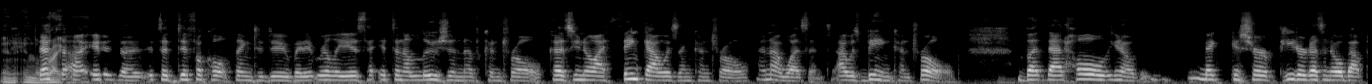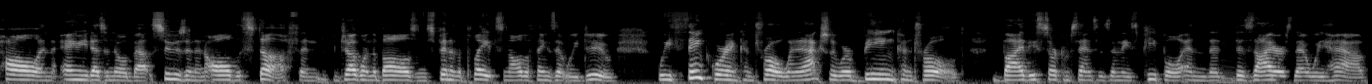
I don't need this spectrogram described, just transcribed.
in, in the That's right uh, way? it is a it's a difficult thing to do, but it really is. It's an illusion of control because you know I think I was in control and I wasn't. I was being controlled, but that whole you know making sure Peter doesn't know about Paul and Amy doesn't know about Susan and all the stuff and juggling the balls and spinning the plates and all the things that we do. We think we're in control when actually we're being controlled by these circumstances and these people and the desires that we have.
